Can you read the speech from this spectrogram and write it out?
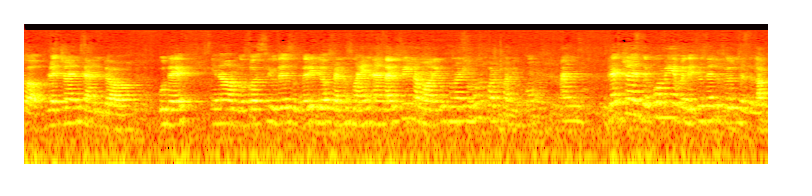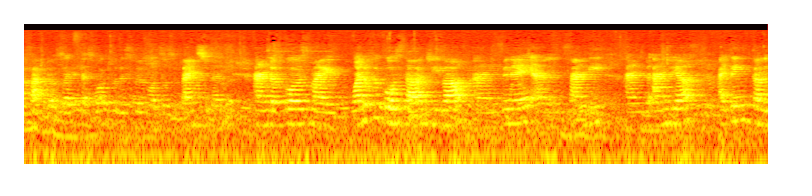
uh, Red Giant and uh, Uday. You know, the firstly, Uday is a very dear friend of mine, and I feel நம்ம இதுக்கு முன்னாடி மூணு பாட்டு பண்ணியிருக்கோம் and Red Giant எப்பவுமே when they present a film there's a luck factor, so I think that's worked for thanks to them. And of course, my wonderful co-star, Jiiva and Vinay, and Sandy, and Andrea. I think the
